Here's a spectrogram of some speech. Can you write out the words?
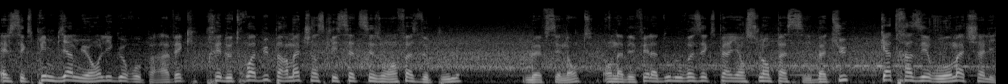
elle s'exprime bien mieux en Ligue Europa, avec près de 3 buts par match inscrits cette saison en phase de poule. Le FC Nantes en avait fait la douloureuse expérience l'an passé, battu 4 à 0 au match aller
